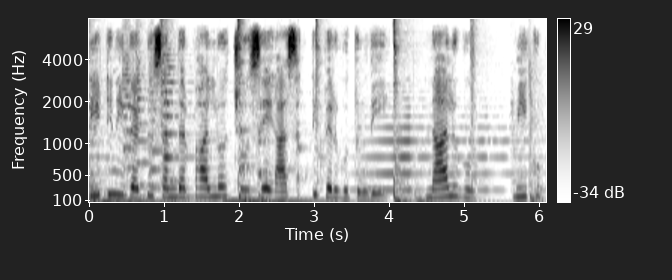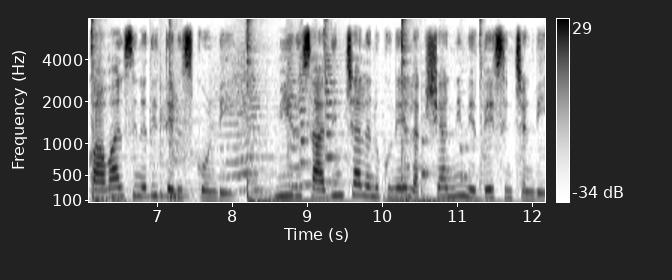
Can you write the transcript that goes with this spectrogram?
వీటిని గడ్డు సందర్భాల్లో చూసే ఆసక్తి పెరుగుతుంది. నాలుగు మీకు కావాల్సినది తెలుసుకోండి. మీరు సాధించాలనుకునే లక్ష్యాన్ని నిర్దేశించండి.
